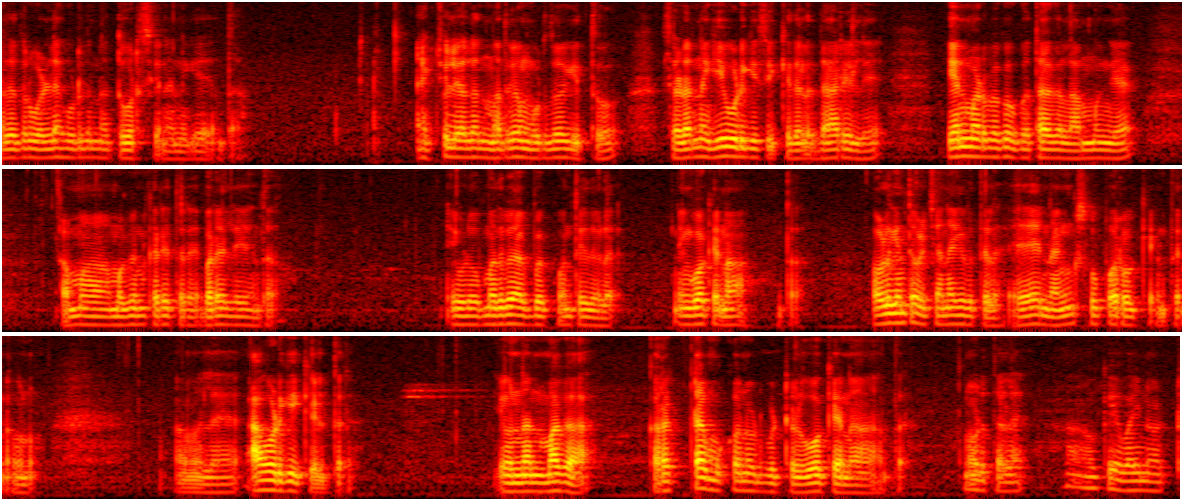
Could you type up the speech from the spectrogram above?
ಅದಾದರೂ ಒಳ್ಳೆ ಹುಡುಗನ ತೋರಿಸಿ ನನಗೆ ಅಂತ. ಆ್ಯಕ್ಚುಲಿ ಅಲ್ಲೊಂದು ಮದುವೆ ಮುರಿದೋಗಿತ್ತು. ಸಡನ್ನಾಗಿ ಈ ಹುಡುಗಿ ಸಿಕ್ಕಿದ್ದಾಳೆ ದಾರಿಲಿ. ಏನು ಮಾಡಬೇಕು ಗೊತ್ತಾಗಲ್ಲ ಅಮ್ಮಂಗೆ. ಅಮ್ಮ ಮಗನ ಕರೀತಾರೆ, ಬರಲಿ ಅಂತ. ಇವಳು ಮದುವೆ ಆಗಬೇಕು ಅಂತ ಇದ್ದಾಳೆ. ನಿಂಗೆ ಓಕೆನಾ ಅಂತ. ಅವಳಿಗಿಂತ ಅವಳು ಚೆನ್ನಾಗಿರ್ತಾಳೆ. ಏ, ನಂಗೆ ಸೂಪರ್ ಓಕೆ ಅಂತಾನೆ ಅವನು. ಆಮೇಲೆ ಆ ಹುಡುಗಿ ಕೇಳ್ತಾರೆ. ಇವನು ನನ್ನ ಮಗ ಕರೆಕ್ಟಾಗಿ ಮುಖ ನೋಡಿಬಿಟ್ಟಾಳು, ಓಕೆನಾ ಅಂತ. ನೋಡ್ತಾಳೆ, ಹಾಂ okay why not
